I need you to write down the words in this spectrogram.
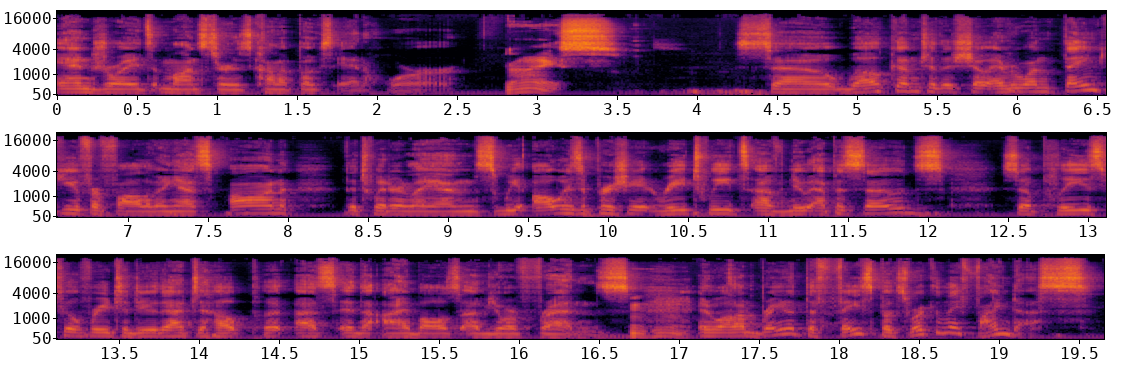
androids, monsters, comic books, and horror. Nice. So, welcome to the show, everyone. Thank you for following us on the Twitter lands. We always appreciate retweets of new episodes. So, please feel free to do that to help put us in the eyeballs of your friends. Mm-hmm. And while I'm bringing up the Facebooks, where can they find us?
